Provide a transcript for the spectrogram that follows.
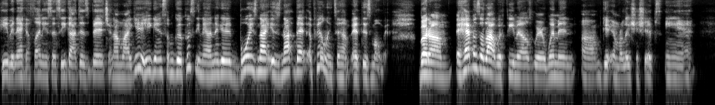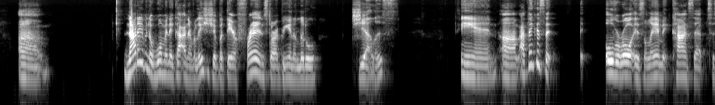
he been acting funny since he got this bitch. And I'm like, yeah, he getting some good pussy now, nigga. Boys night is not that appealing to him at this moment. But um, it happens a lot with females where women um get in relationships and um not even a woman that got in a relationship, but their friends start being a little jealous. And um, I think it's a overall Islamic concept to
